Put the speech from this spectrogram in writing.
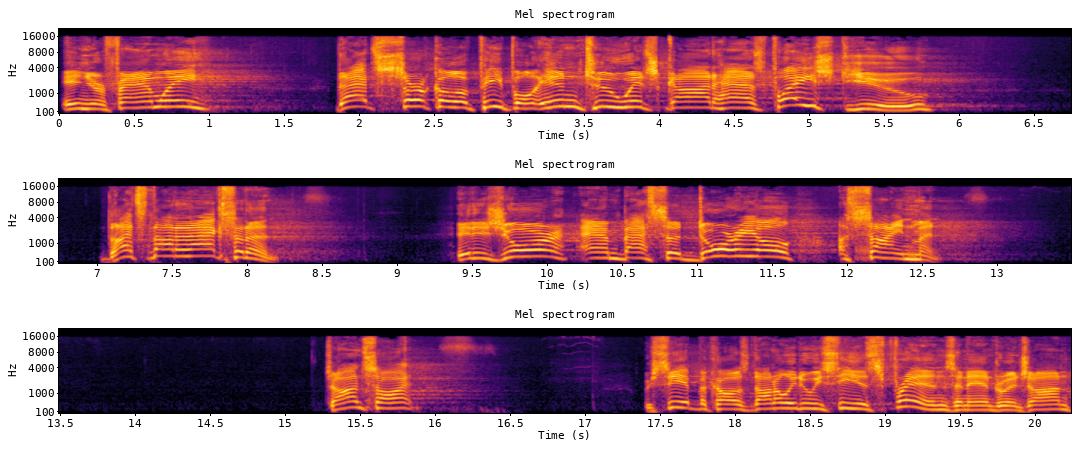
in your family, that circle of people into which God has placed you that's not an accident. It is your ambassadorial assignment. John saw it. We see it because not only do we see his friends in Andrew and John,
